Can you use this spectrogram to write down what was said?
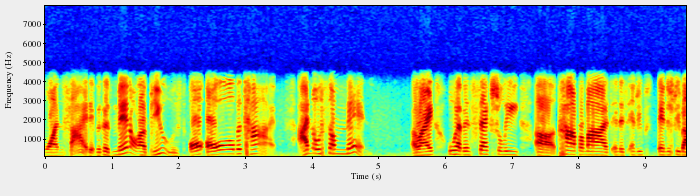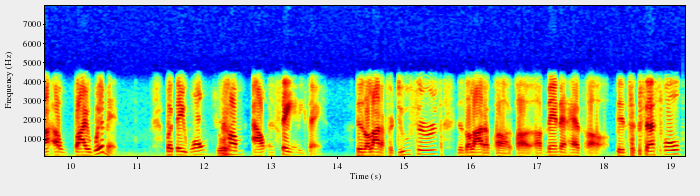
one sided because men are abused all, all the time. I know some men, all right, who have been sexually uh, compromised in this industry by, uh, by women, but they won't sure. come out and say anything. There's a lot of producers. There's a lot of uh, uh, uh men that have uh, been successful,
